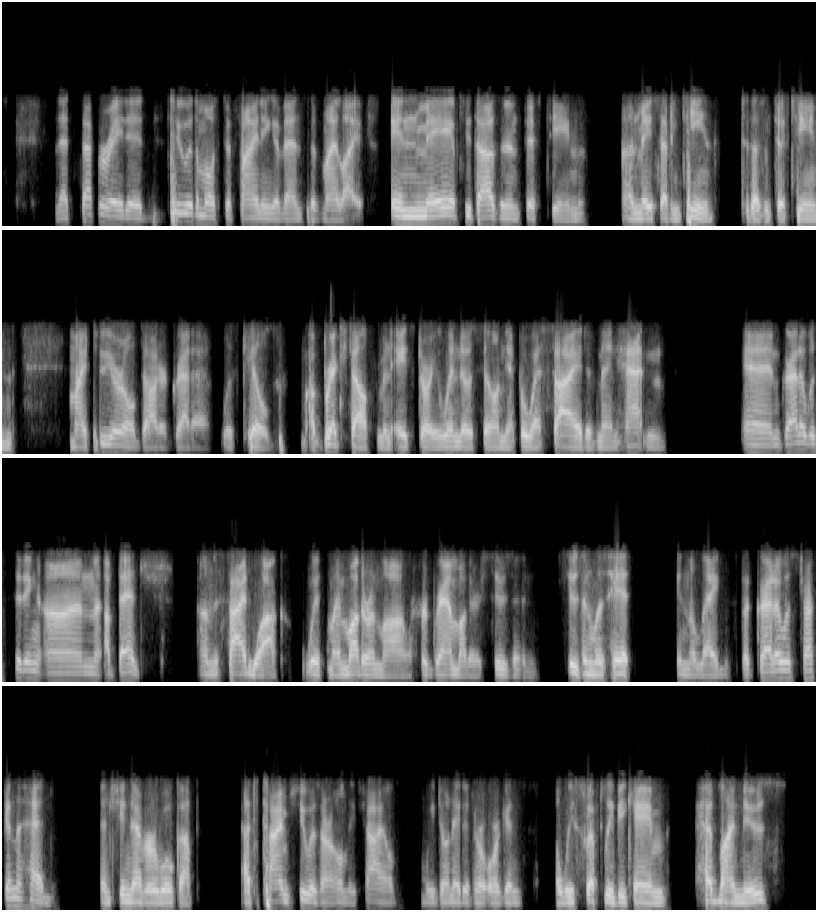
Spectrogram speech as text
that separated two of the most defining events of my life. In May of 2015, on May 17th, 2015, my two year old daughter Greta was killed. A brick fell from an eight story windowsill on the Upper West Side of Manhattan. And Greta was sitting on a bench on the sidewalk with my mother in law, her grandmother, Susan. Susan was hit in the legs, but Greta was struck in the head and she never woke up. At the time, she was our only child. We donated her organs. Uh, we swiftly became headline news,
